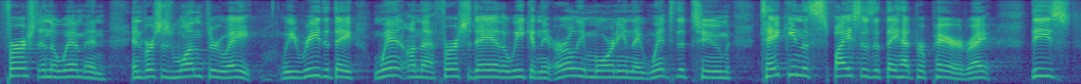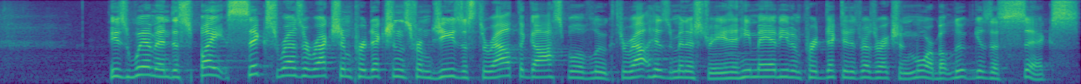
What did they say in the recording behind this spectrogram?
First, in the women, in verses 1 through 8 we read that they went on that first day of the week in the early morning. They went to the tomb, taking the spices that they had prepared, right? These, these women, despite six resurrection predictions from Jesus throughout the Gospel of Luke, throughout his ministry, and he may have even predicted his resurrection more, but Luke gives us six.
